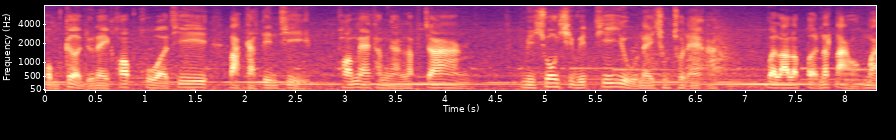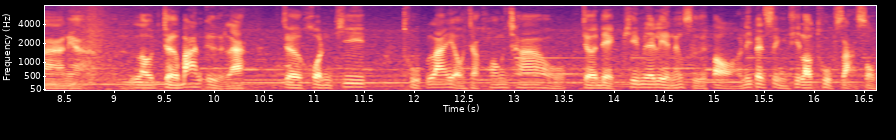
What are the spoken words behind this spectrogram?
ผมเกิดอยู่ในครอบครัวที่ปากกัดตีนถีบพ่อแม่ทำงานรับจ้าง มีช่วงชีวิตที่อยู่ในชุมชนแออัดเวลาเราเปิดหน้าต่างออกมาเนี่ยเราเจอบ้านอื่นแล้ว เจอคนที่ถูกไล่ออกจากห้องเช่า เจอเด็กที่ไม่ได้เรียนหนังสือต่อ นี่เป็นสิ่งที่เราถูกสะสม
